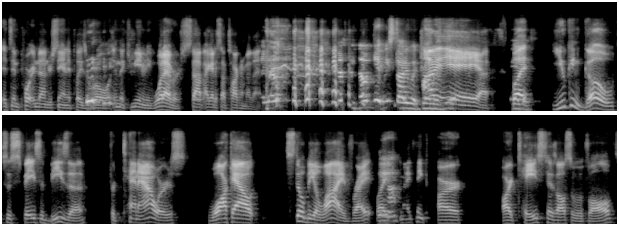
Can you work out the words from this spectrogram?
It's important to understand it plays a role in the community. Whatever. Stop. I got to stop talking about that. Don't get me started with. I- yeah, yeah, yeah. But you can go to Space Ibiza for 10 hours, walk out, still be alive, right? Like, Yeah. I think our our taste has also evolved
